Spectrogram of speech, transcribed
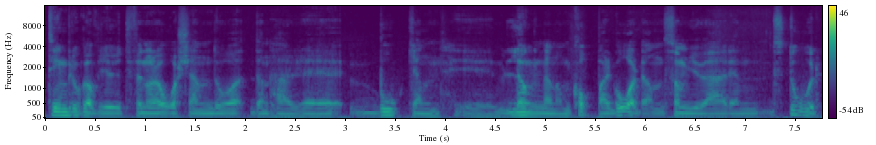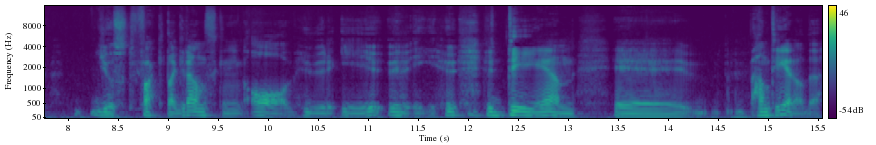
Timbro gav ju ut för några år sedan då den här eh, boken eh, Lögnen om Koppargården som ju är en stor just faktagranskning av hur, EU, hur, hur DN eh, hanterade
